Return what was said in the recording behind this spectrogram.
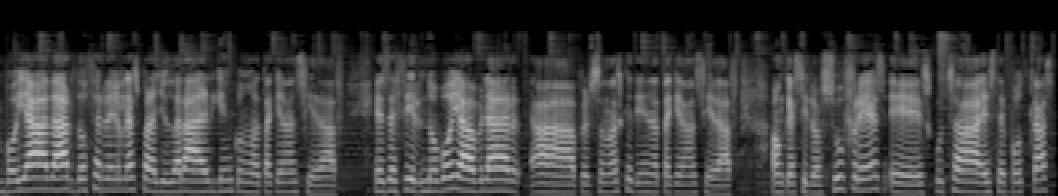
Voy a dar 12 reglas para ayudar a alguien con un ataque de ansiedad. Es decir, no voy a hablar a personas que tienen ataque de ansiedad, aunque si lo sufres, eh, escucha este podcast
